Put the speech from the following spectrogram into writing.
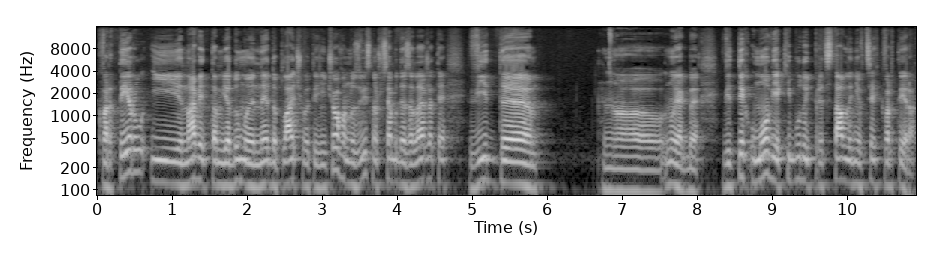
квартиру, і навіть там, я думаю, не доплачувати нічого. Ну, звісно ж, все буде залежати від. Е, ну, якби від тих умов, які будуть представлені в цих квартирах.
